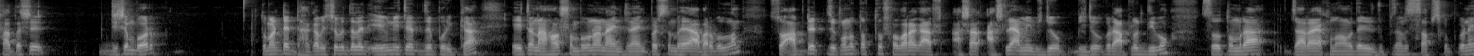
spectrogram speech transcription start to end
সাতাশে ডিসেম্বর তোমাদের ঢাকা বিশ্ববিদ্যালয়ের এ ইউনিটের যে পরীক্ষা এটা না হওয়ার সম্ভাবনা নাইনটি নাইন পার্সেন্ট ভাই আবার বললাম। সো আপডেট যে কোনো তথ্য সবার আগে আস- আসার, আসলে আমি ভিডিও ভিডিও করে আপলোড দিব। সো তোমরা যারা এখনও আমাদের ইউটিউব চ্যানেল সাবস্ক্রাইব করে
